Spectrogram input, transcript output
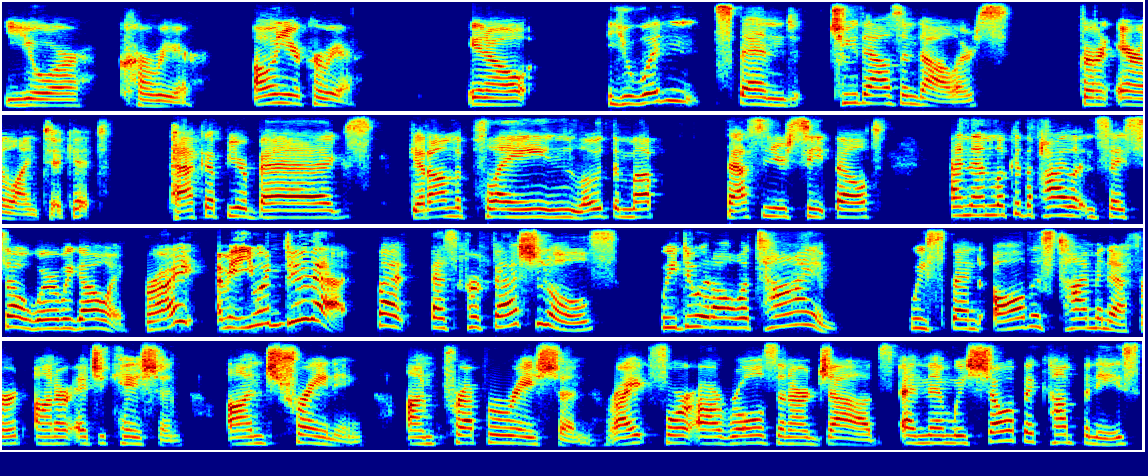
your career. Own your career. You know, you wouldn't spend $2,000 for an airline ticket, pack up your bags, get on the plane, load them up fasten your seatbelt, and then look at the pilot and say, So, where are we going? Right? I mean, you wouldn't do that. But as professionals, we do it all the time. we spend all this time and effort on our education, on training, on preparation, right, for our roles and our jobs. And then we show up at companies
